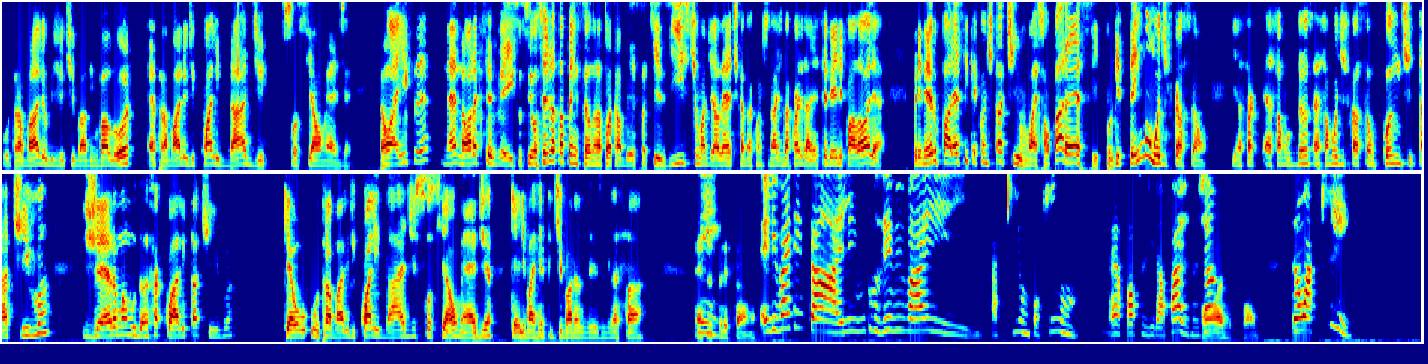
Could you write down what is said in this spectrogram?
O trabalho objetivado em valor é trabalho de qualidade social média. Então aí você, né, na hora que você vê isso, se você já está pensando na tua cabeça que existe uma dialética da quantidade e da qualidade, aí você vê ele fala, olha, primeiro parece que é quantitativo, mas só parece, porque tem uma modificação. E essa, essa mudança, essa modificação quantitativa gera uma mudança qualitativa, que é o, o trabalho de qualidade social média que ele vai repetir várias vezes essa, essa expressão. Né? Ele vai tentar, ele inclusive vai aqui um pouquinho. É, posso virar a página já? Pode, pode. Então aqui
